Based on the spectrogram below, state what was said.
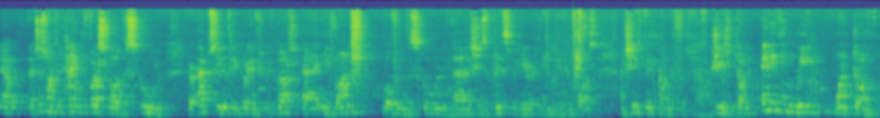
now, I just want to thank, first of all, the school. They're absolutely brilliant. We've got uh, Yvonne over in the school. Uh, she's a principal here in Hilton Wars, and she's been wonderful. She's done anything we want done.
